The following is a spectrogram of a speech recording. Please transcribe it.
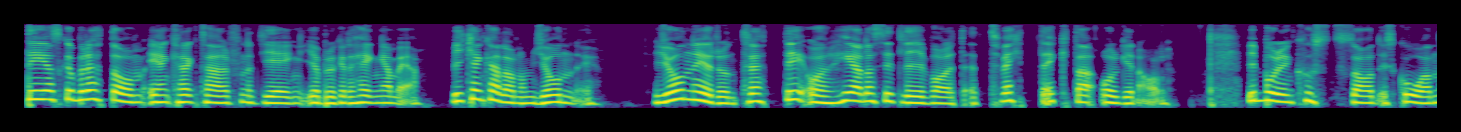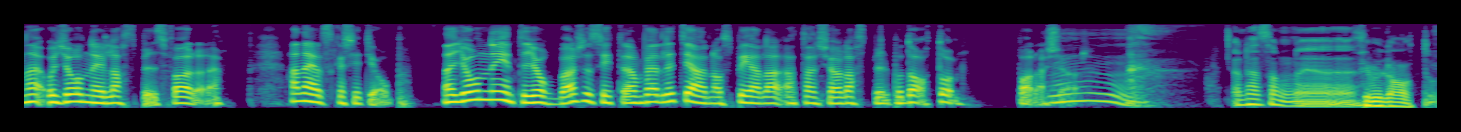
Det jag ska berätta om är en karaktär från ett gäng jag brukade hänga med. Vi kan kalla honom Jonny. Jonny är runt 30 och har hela sitt liv varit ett tvättäkta original. Vi bor i en kuststad i Skåne och Jonny är lastbilsförare. Han älskar sitt jobb. När Jonny inte jobbar så sitter han väldigt gärna och spelar att han kör lastbil på datorn. Bara kör. Mm. Den här som... Eh, Simulator.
